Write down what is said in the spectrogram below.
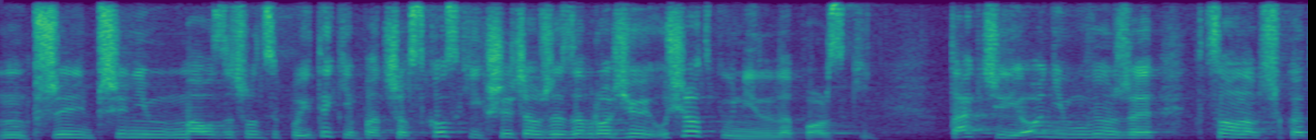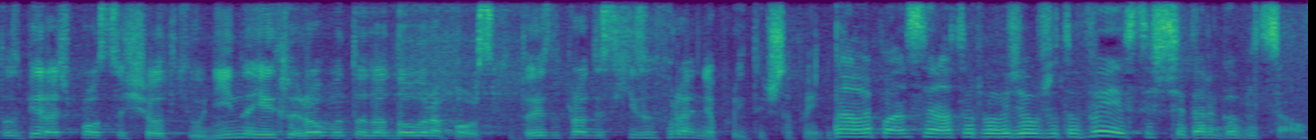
mm, przy, przy nim mało znaczący politykiem. Pan Trzaskowski krzyczał, że zamroził środki unijne dla Polski. Tak? Czyli oni mówią, że chcą na przykład odbierać Polsce środki unijne i robią to dla dobra Polski. To jest naprawdę schizofrenia polityczna. No ale pan senator powiedział, że to wy jesteście targowicą.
